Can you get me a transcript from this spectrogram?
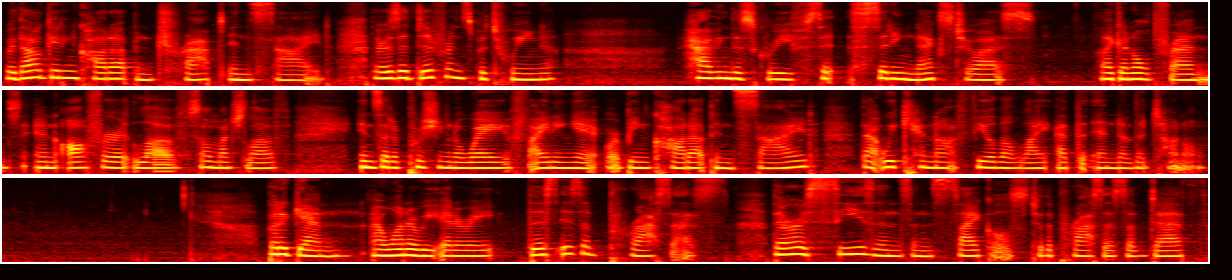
without getting caught up and trapped inside. There is a difference between having this grief sit, sitting next to us like an old friend and offer love, so much love, instead of pushing it away, fighting it, or being caught up inside that we cannot feel the light at the end of the tunnel. But again, I want to reiterate this is a process. There are seasons and cycles to the process of death,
